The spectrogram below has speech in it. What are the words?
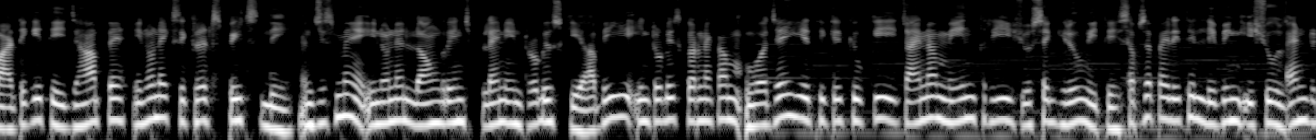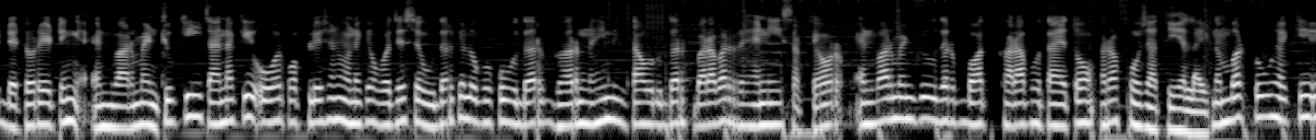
पार्टी की थी, जहाँ पे इन्होंने एक सीक्रेट स्पीच दी, जिसमें इन्होंने लॉन्ग रेंज प्लान इंट्रोड्यूस किया। अभी ये इंट्रोड्यूस करने का वजह ये थी कि, क्योंकि चाइना मेन थ्री इश्यूज़ से घिरी हुई थी। सबसे पहली थी living issues and deteriorating environment क्योंकि चाइना की ओवर पॉपुलेशन होने की वजह से उधर के लोगों को उधर घर नहीं मिलता और उधर बराबर रह नहीं सकते, और एनवायरमेंट भी उधर बहुत खराब होता है तो रफ हो जाती है लाइफ नंबर टू है कि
